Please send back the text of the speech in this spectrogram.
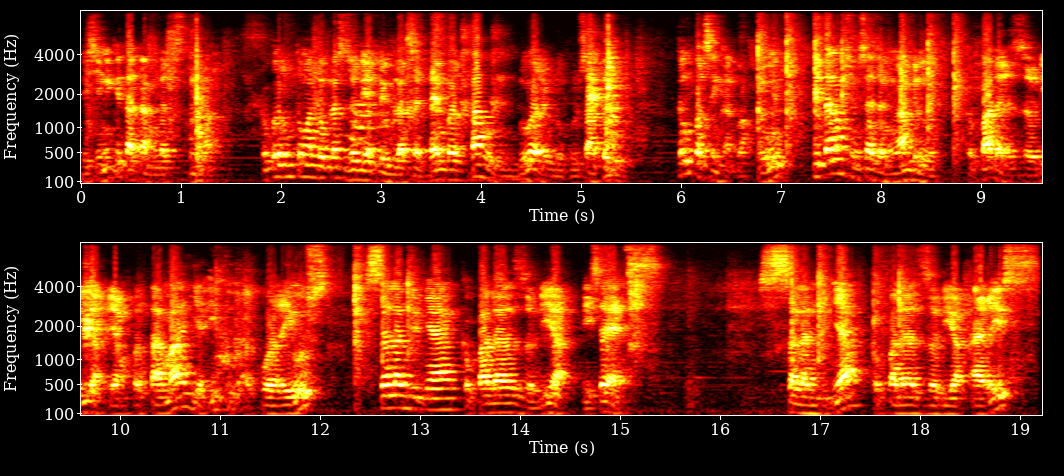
Di sini kita akan bahas tentang keberuntungan 12 zodiak di bulan September tahun 2021 untuk persingkat waktu kita langsung saja mengambil kepada zodiak yang pertama yaitu Aquarius. Selanjutnya kepada zodiak Pisces. Selanjutnya kepada zodiak Aries.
